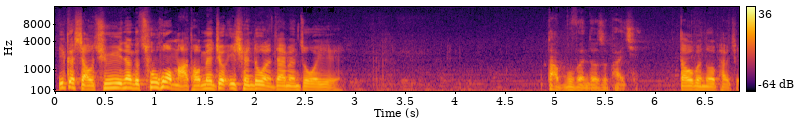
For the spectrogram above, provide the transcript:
一个小区域那个出货码头面就一千多人在那边作业，大部分都是派遣。大部分都派遣。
